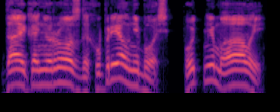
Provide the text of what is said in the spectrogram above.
«Дай коню роздых, упрел, небось, путь немалый.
